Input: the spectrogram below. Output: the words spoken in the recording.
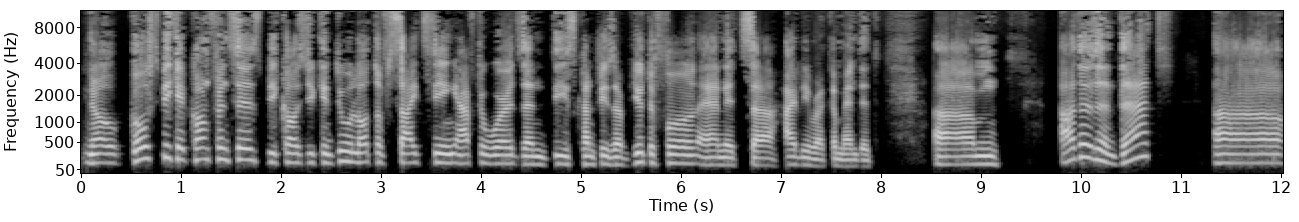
you know, go speak at conferences because you can do a lot of sightseeing afterwards. And these countries are beautiful and it's uh, highly recommended. Um, other than that, uh,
